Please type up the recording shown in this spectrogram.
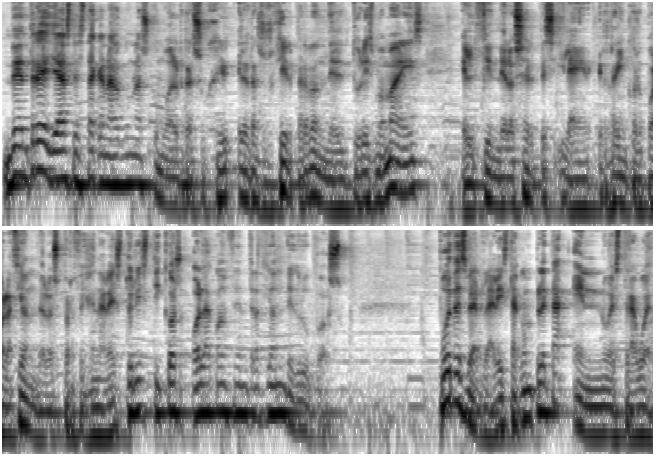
De entre ellas destacan algunas como el resurgir, el resurgir perdón, del turismo maíz, el fin de los ERTES y la reincorporación de los profesionales turísticos o la concentración de grupos. Puedes ver la lista completa en nuestra web.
